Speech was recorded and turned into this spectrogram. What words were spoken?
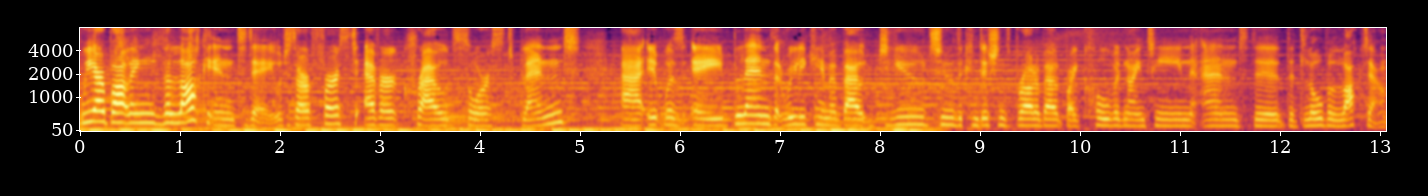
We are bottling the Lock-In today, which is our first ever crowd-sourced blend. Uh, it was a blend that really came about due to the conditions brought about by COVID-19 and the, the global lockdown.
